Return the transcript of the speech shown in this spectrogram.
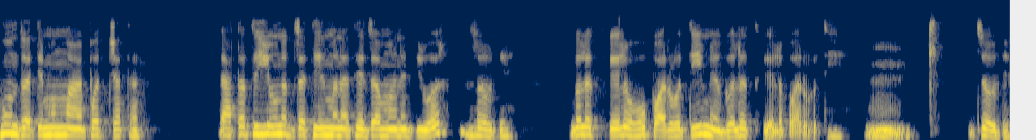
होऊन जाते मग माझ्या पश्चाताप. आता तर येऊनच जातील म्हणा ते जमानतीवर. जाऊ दे. गलत केलं हो पार्वती. मी गलत केलं पार्वती. हम्म, जाऊ दे.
